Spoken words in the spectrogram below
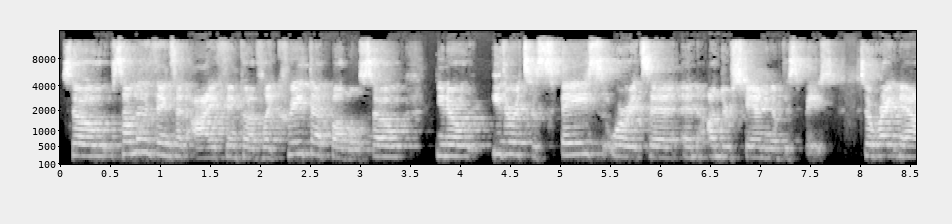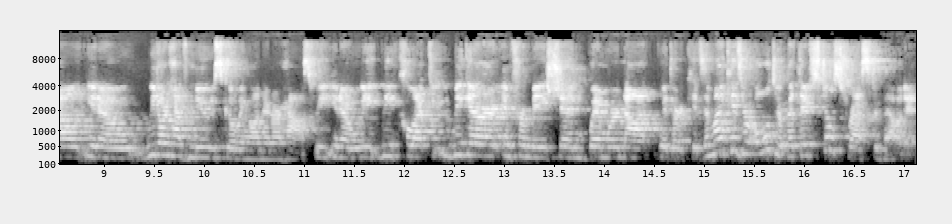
So some of the things that I think of, like create that bubble. So, you know, either it's a space or it's a, an understanding of the space. So right now, you know, we don't have news going on in our house. We, you know, we, we collect, we get our information when we're not with our kids. And my kids are older, but they're still stressed about it.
